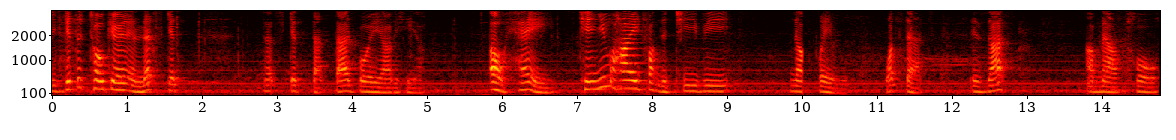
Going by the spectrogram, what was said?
And get the token and let's get let's get that bad boy out of here. Oh hey, can you hide from the TV? No, wait, what's that? Is that a mouse hole?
